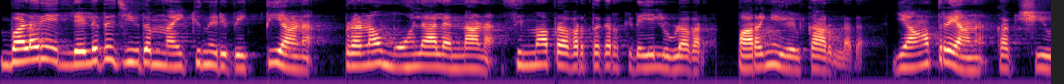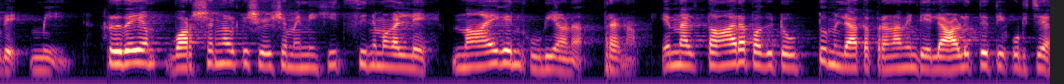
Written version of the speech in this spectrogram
വളരെ ലളിത ജീവിതം നയിക്കുന്ന ഒരു വ്യക്തിയാണ് പ്രണവ് മോഹൻലാൽ എന്നാണ് സിനിമാ പ്രവർത്തകർക്കിടയിലുള്ളവർ പറഞ്ഞു കേൾക്കാറുള്ളത്. യാത്രയാണ് കക്ഷിയുടെ മെയിൻ ഹൃദയം വർഷങ്ങൾക്ക് ശേഷം എന്നീ ഹിറ്റ് സിനിമകളിലെ നായകൻ കൂടിയാണ് പ്രണവ്. എന്നാൽ താരപകിട്ട് ഒട്ടുമില്ലാത്ത പ്രണവിന്റെ ലാളിത്യത്തെക്കുറിച്ച്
